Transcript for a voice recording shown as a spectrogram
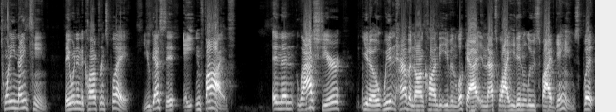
2019, they went into conference play. You guessed it, eight and five. And then last year, you know, we didn't have a non-con to even look at, and that's why he didn't lose five games. But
